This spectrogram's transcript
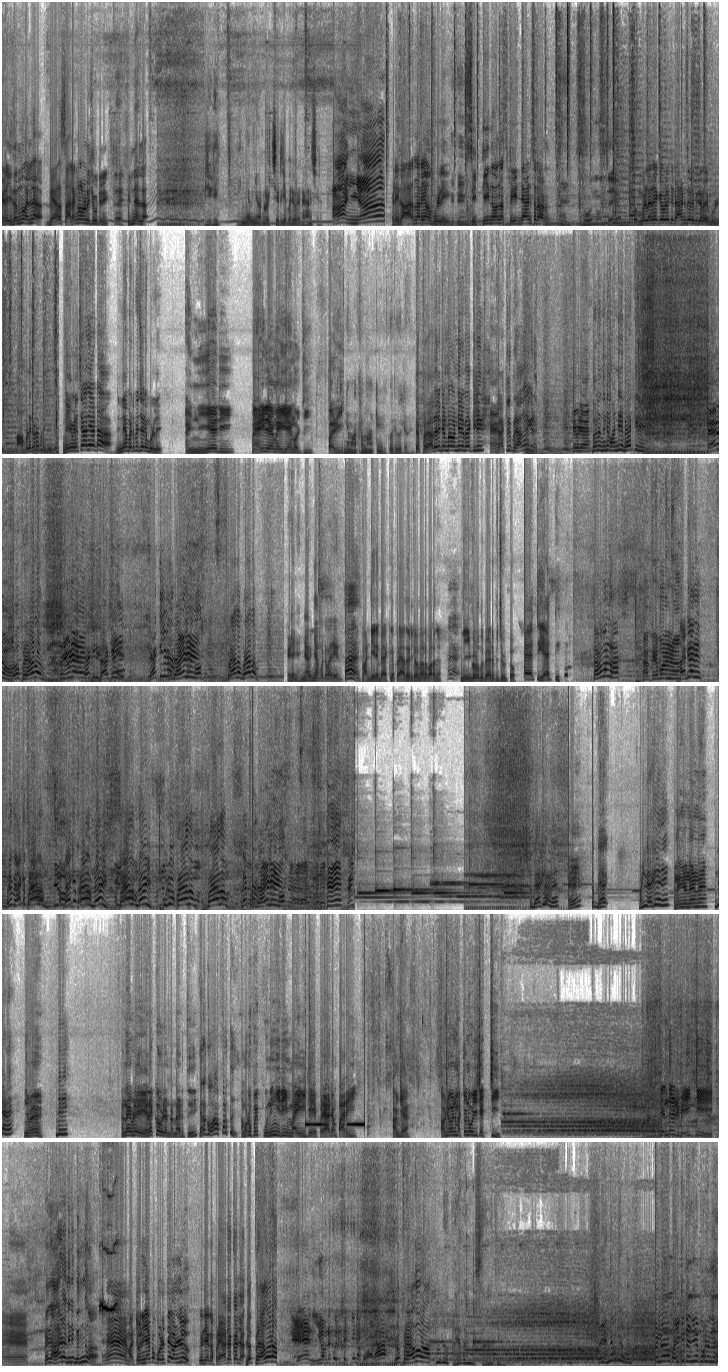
എടാ ഇതൊന്നും അല്ല. വേറെ സ്ഥലങ്ങളുണ്ട് ഷൂട്ടിന്. പിന്നല്ല. പറഞ്ഞ ഒരു ചെറിയ പരിപാടി ഉണ്ട്, കാണിച്ചു തരാം. എടാ ഇത് ആരെന്നറിയാമോ പുള്ളി സിറ്റിന്ന് വന്ന സ്ട്രീറ്റ് ഡാൻസർ ആണ്. പെമ്പിള്ളേരെയൊക്കെ വിളിച്ച് ഡാൻസ് കളിപ്പിച്ചു കളയും പുള്ളി. ആമ്പിള്ളേരോടെ കളിക്കൂല. നീ വിളിച്ചാൽ മതി ചേട്ടാ നിന്നെ പഠിപ്പിച്ചു തരും പുള്ളി. പിന്നെ മാത്രം നാക്കിന് കുരുവില്ല. വണ്ടിയുടെ ബാക്കിൽ? ബാക്കിൽ നിന്റെ വണ്ടിയുടെ ബാക്കിൽ. ഓ പ്രേതം എവിടെ ബാക്കിൽ ബാക്കിൽ ബാക്കിൽ നോക്ക്. പ്രേതം പ്രേതം. എടാ ഞാൻ പിന്നെ അങ്ങോട്ട് വരെയാണ്. വണ്ടിയുടെ ബാക്കിൽ പ്രേതം എന്നാണ് പറഞ്ഞു നീ കൂടെ ഒന്ന് പേടിപ്പിച്ച് വിട്ടോ. ഏറ്റി പ്രേതം. പ്രേതം ഡേയ്. പ്രേതം ഡേയ്. പ്രേതം പ്രേതം. ബാക്കിലാണ്. ബാക്കിലാണ്. എന്താണ് എന്താണ് എന്നാ ഇവിടെ ഇറക്കം ഇവിടെ ഉണ്ടോ അടുത്ത്? ഇറക്കോ അപ്പുറത്ത്. അങ്ങോട്ട് പോയി കുനിഞ്ഞിരി മൈജെ പ്രാരം പറി അവന്റെ അവന് അവന് മറ്റവന് ഒരു ചെച്ചി എന്തൊരു വെയിറ്റ് ആടാ നിന്റെ ബന്ധുവാ? ഏ മറ്റവന് ഞാൻ ഇപ്പൊ കൊടുത്തേ ഉള്ളൂ. നിന്റെയൊക്കെ പ്രേതൊക്കെ അല്ല ഇവിടെ പ്രേതോടാ ഏ നീ അവനൊക്കെ ഒരു ചെച്ചി തന്നെ പോടാ. ഇവിടെ പ്രേതോടാ എന്നെ എന്നാ ബൈക്ക് തനിയെ പോണെന്നാ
